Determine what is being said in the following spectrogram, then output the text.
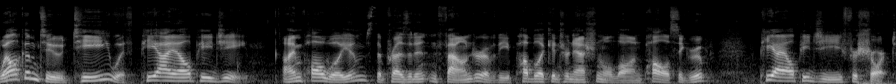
Welcome to Tea with PILPG. I'm Paul Williams, the president and founder of the Public International Law and Policy Group, PILPG for short.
